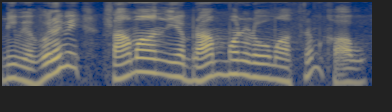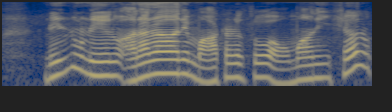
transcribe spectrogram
నీవెవ్వరివి? సామాన్య బ్రాహ్మణుడవు మాత్రం కావు. నిన్ను నేను అనరాని మాటలతో అవమానించాను.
